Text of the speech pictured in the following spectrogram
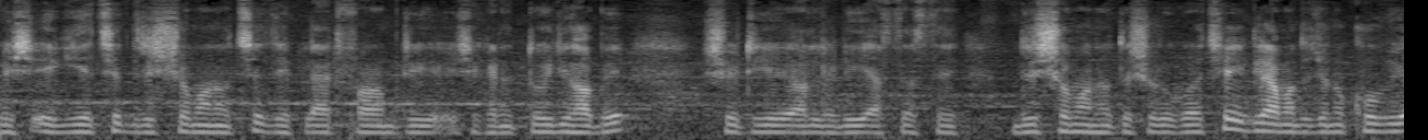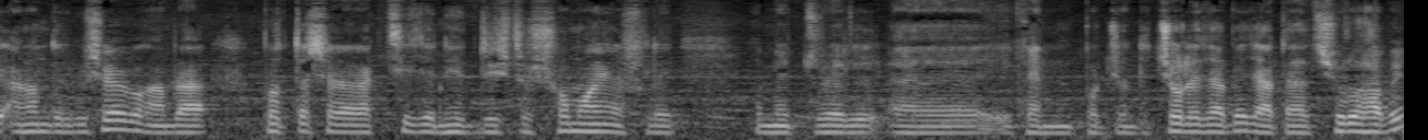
বেশ এগিয়েছে। দৃশ্যমান হচ্ছে যে প্ল্যাটফর্মটি সেখানে তৈরি হবে, সেটি অলরেডি আস্তে আস্তে দৃশ্যমান হতে শুরু করেছে। এগুলি আমাদের জন্য খুবই আনন্দের বিষয় এবং আমরা প্রত্যাশা রাখছি যে নির্দিষ্ট সময় আসলে মেট্রো রেল এখান পর্যন্ত চলে যাবে, যাতায়াত শুরু হবে।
